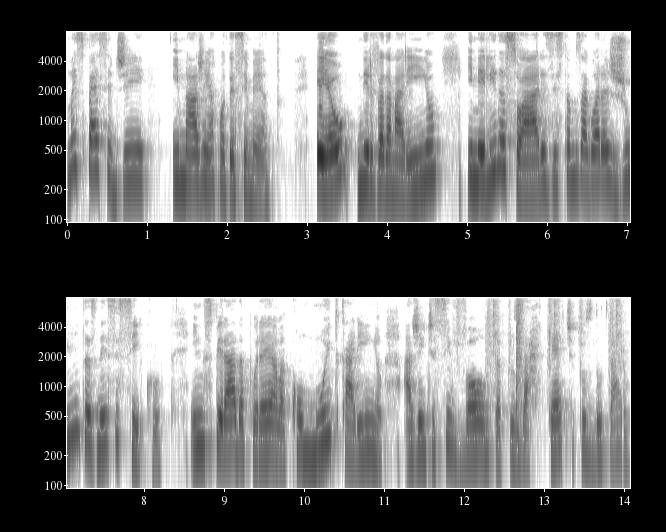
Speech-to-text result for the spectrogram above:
uma espécie de imagem-acontecimento. Eu, Nirvana Marinho e Melina Soares estamos agora juntas nesse ciclo. Inspirada por ela, com muito carinho, a gente se volta para os arquétipos do tarô.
